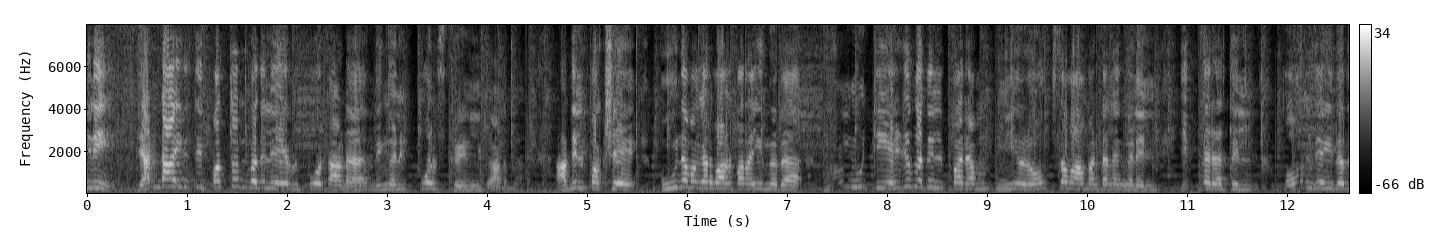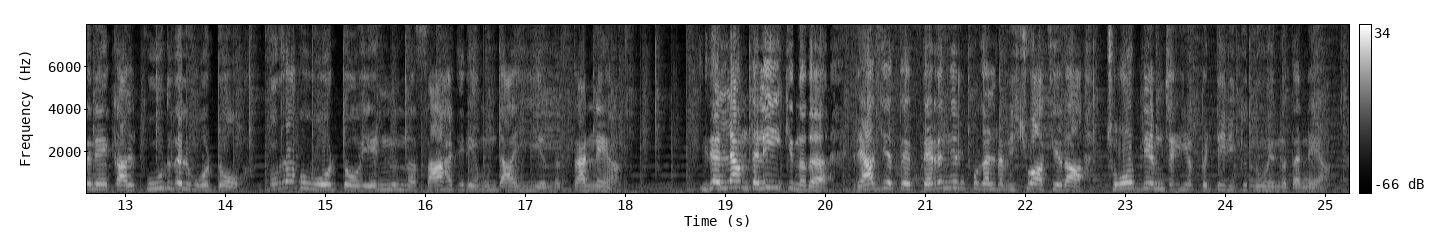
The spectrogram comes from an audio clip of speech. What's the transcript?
ഇനി രണ്ടായിരത്തി പത്തൊൻപതിലെ റിപ്പോർട്ടാണ് നിങ്ങൾ ഇപ്പോൾ സ്ക്രീനിൽ കാണുന്നത്. അതിൽ പക്ഷേ പൂനം അഗർവാൾ പറയുന്നത് മുന്നൂറ്റി എഴുപതിൽ പരം ലോക്സഭാ മണ്ഡലങ്ങളിൽ ഇത്തരത്തിൽ പോൾ ചെയ്തതിനേക്കാൾ കൂടുതൽ വോട്ടോ കുറവ് വോട്ടോ എണ്ണുന്ന സാഹചര്യം ഉണ്ടായി എന്ന് തന്നെയാണ്. ഇതെല്ലാം തെളിയിക്കുന്നത് രാജ്യത്തെ തെരഞ്ഞെടുപ്പുകളുടെ വിശ്വാസ്യത ചോദ്യം ചെയ്യപ്പെട്ടിരിക്കുന്നു എന്ന് തന്നെയാണ്.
